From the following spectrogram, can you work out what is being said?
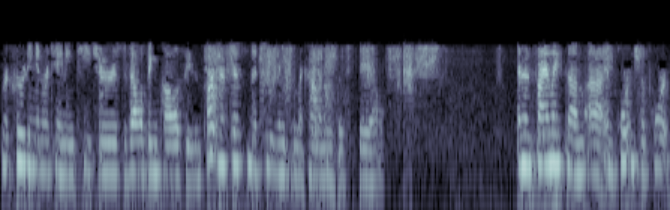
recruiting and retaining teachers, developing policies and partnerships, and achieving some economies of scale. And then finally, some uh, important supports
